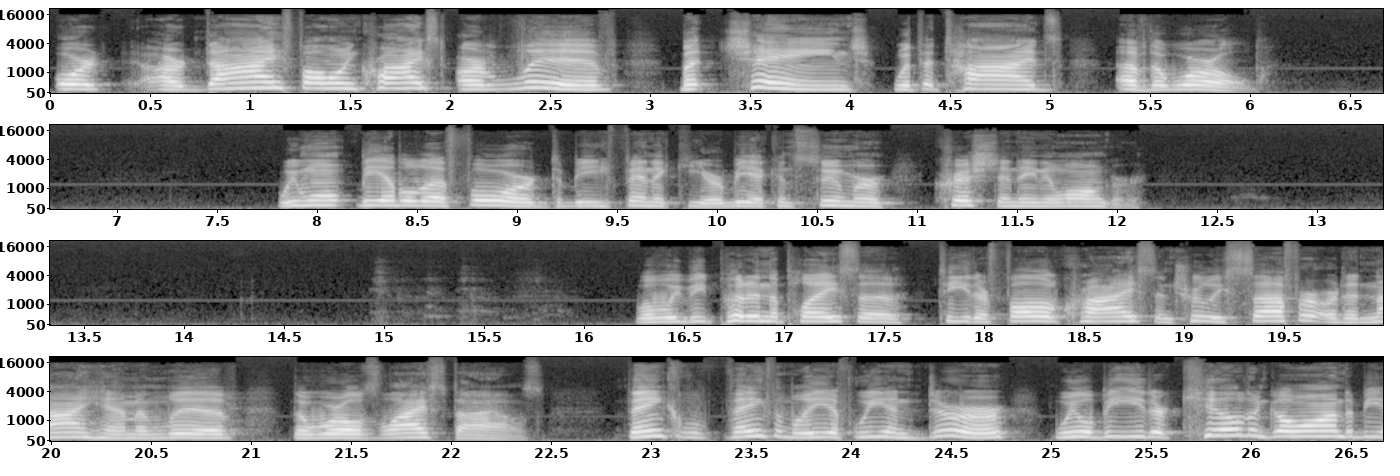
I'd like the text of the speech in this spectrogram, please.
or, or die following Christ or live but change with the tides of the world. We won't be able to afford to be finicky or be a consumer Christian any longer. Will we be put in the place of to either follow Christ and truly suffer or deny him and live the world's lifestyles? Thank, thankfully, if we endure, we will be either killed and go on to be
